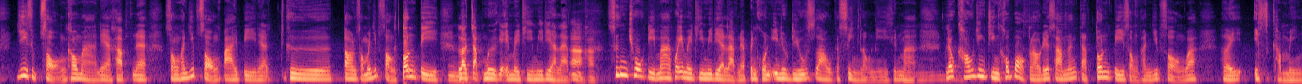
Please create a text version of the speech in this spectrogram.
2022 เข้ามาเนี่ยครับนะ2022 ปลายปีเนี่ยคือตอน 2022ต้นปี เราจับมือกับ MIT Media Lab อ่าครับซึ่งโชคดีมากเพราะ MIT Media Lab เนี่ยเป็นคน introduce เรากับสิ่งเหล่านี้ขึ้นมา แล้วเขาจริง ๆเขาบอกเราได้วยซ้ำตั้งแต่ต้นปี 2022 ว่าเฮ้ย it's coming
